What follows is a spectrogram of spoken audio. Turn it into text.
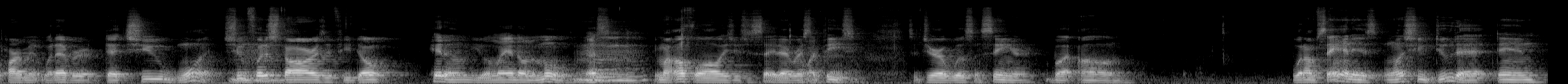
apartment, whatever that you want. Shoot for the stars. If you don't hit them, you'll land on the moon. That's mm-hmm. my uncle always used to say that. Rest in like that. peace to Gerald Wilson Sr. But um, what I'm saying is, once you do that, then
